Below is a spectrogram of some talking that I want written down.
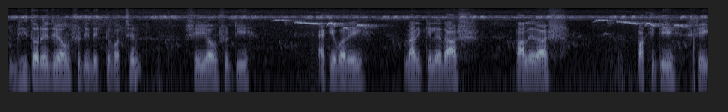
ভিতরে যে অংশটি দেখতে পাচ্ছেন, সেই অংশটি একেবারেই নারিকেলের আঁশ, তালের আঁশ। পাখিটি সেই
